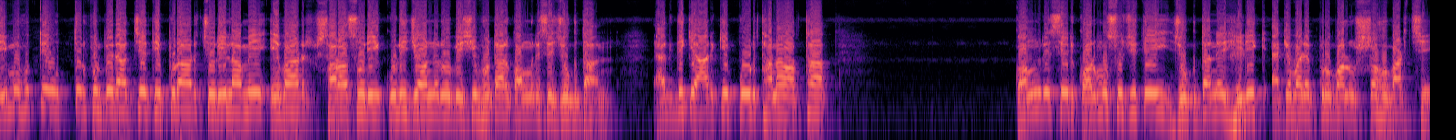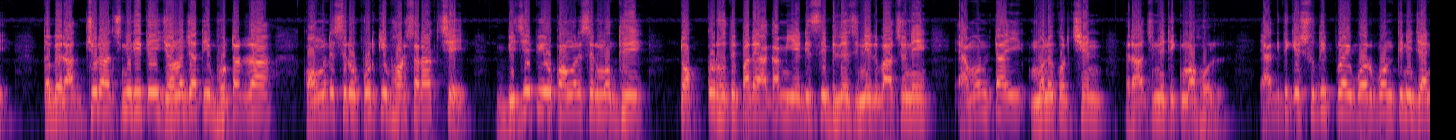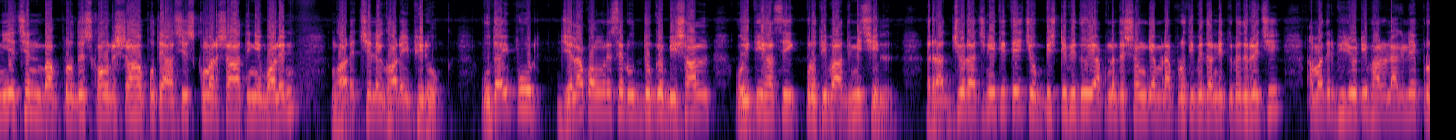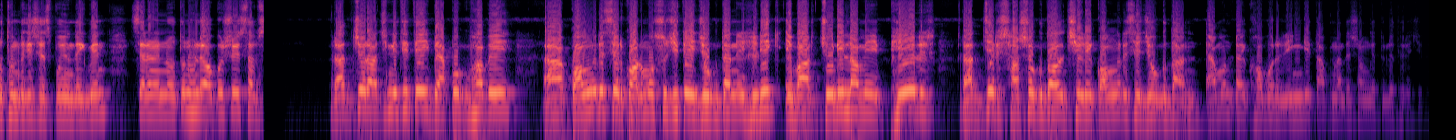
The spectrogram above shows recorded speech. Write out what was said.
এই মুহূর্তে উত্তর পূর্বে রাজ্যে ত্রিপুরার চরিলামে এবার সরাসরি কুড়ি জনেরও বেশি ভোটার কংগ্রেসে যোগদান। একদিকে আরকিপুর থানা অর্থাৎ কংগ্রেসের কর্মসূচিতেই যোগদানের হিড়িক একেবারে প্রবল উৎসাহ বাড়ছে। তবে রাজ্য রাজনীতিতেই জনজাতি ভোটাররা কংগ্রেসের ওপর কি ভরসা রাখছে? বিজেপি ও কংগ্রেসের মধ্যে টক্কর হতে পারে আগামী এডিসি ভিলেজ নির্বাচনে, এমনটাই মনে করছেন রাজনৈতিক মহল। একদিকে সুদীপ রায় বর্মন তিনি জানিয়েছেন, বা প্রদেশ কংগ্রেস সভাপতি আশিস কুমার সাহা তিনি বলেন, ঘরের ছেলে ঘরেই ফিরুক। উদয়পুর জেলা কংগ্রেসের উদ্যোগে বিশাল ঐতিহাসিক প্রতিবাদ মিছিল। রাজ্য রাজনীতিতে চব্বিশ টিভি দুই আপনাদের সঙ্গে আমরা প্রতিবেদনটি তুলে ধরেছি। আমাদের ভিডিওটি ভালো লাগলে প্রথম থেকে শেষ পর্যন্ত দেখবেন। চ্যানেলে নতুন হলে অবশ্যই সাবস্ক্রাইব রাজ্য রাজনীতিতেই ব্যাপকভাবে কংগ্রেসের কর্মসূচিতে যোগদানের হিড়িক, এবার চরিলামে ফের রাজ্যের শাসক দল ছেড়ে কংগ্রেসে যোগদান। এমনটাই খবরের ইঙ্গিত আপনাদের সঙ্গে তুলে ধরেছি।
